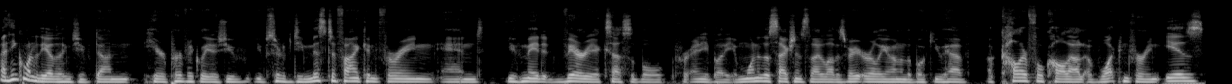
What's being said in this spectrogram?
I think one of the other things you've done here perfectly is you've you've sort of demystified conferring and you've made it very accessible for anybody. And one of the sections that I love is very early on in the book you have a colorful call out of what conferring is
